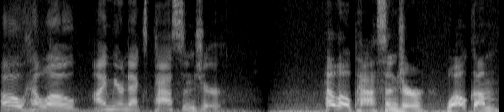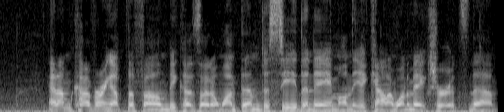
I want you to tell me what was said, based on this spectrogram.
Oh, hello. I'm your next passenger. Hello, passenger. Welcome. And I'm covering up the phone because I don't want them to see the name on the account. I want to make sure it's them.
